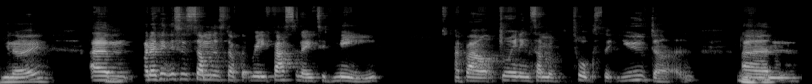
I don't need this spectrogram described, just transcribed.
You know, mhm, um, mm, and I think this is some of the stuff that really fascinated me about joining some of the talks that you've done mhm, um,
